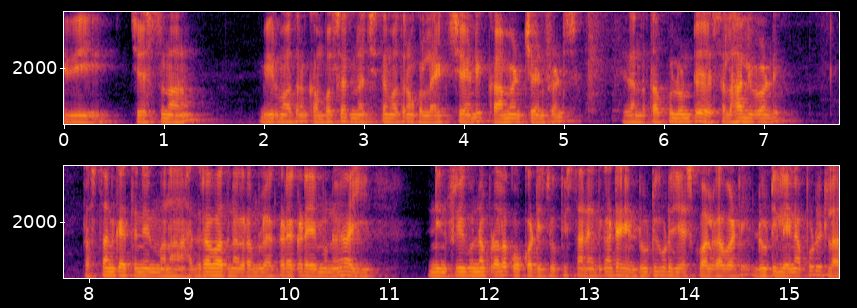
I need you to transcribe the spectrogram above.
ఇది చేస్తున్నాను. మీరు మాత్రం కంపల్సరీ నచ్చితే మాత్రం ఒక లైక్ చేయండి కామెంట్ చేయండి ఫ్రెండ్స్. ఏదన్నా తప్పులు ఉంటే సలహాలు ఇవ్వండి. ప్రస్తుతానికైతే నేను మన హైదరాబాద్ నగరంలో ఎక్కడెక్కడ ఏమున్నాయో అవి నేను ఫ్రీగా ఉన్నప్పుడల్లా ఒక్కొక్కటి చూపిస్తాను. ఎందుకంటే నేను డ్యూటీ కూడా చేసుకోవాలి కాబట్టి డ్యూటీ లేనప్పుడు ఇట్లా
